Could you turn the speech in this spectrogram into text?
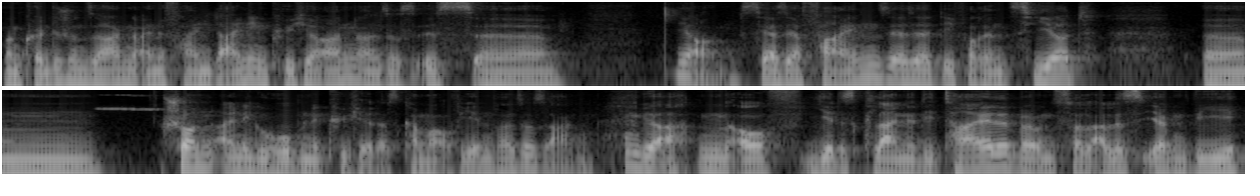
man könnte schon sagen, eine Fine Dining Küche an. Also es ist äh, ja, sehr, sehr fein, sehr, sehr differenziert. Ähm, schon eine gehobene Küche, das kann man auf jeden Fall so sagen. Wir achten auf jedes kleine Detail. Bei uns soll alles irgendwie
